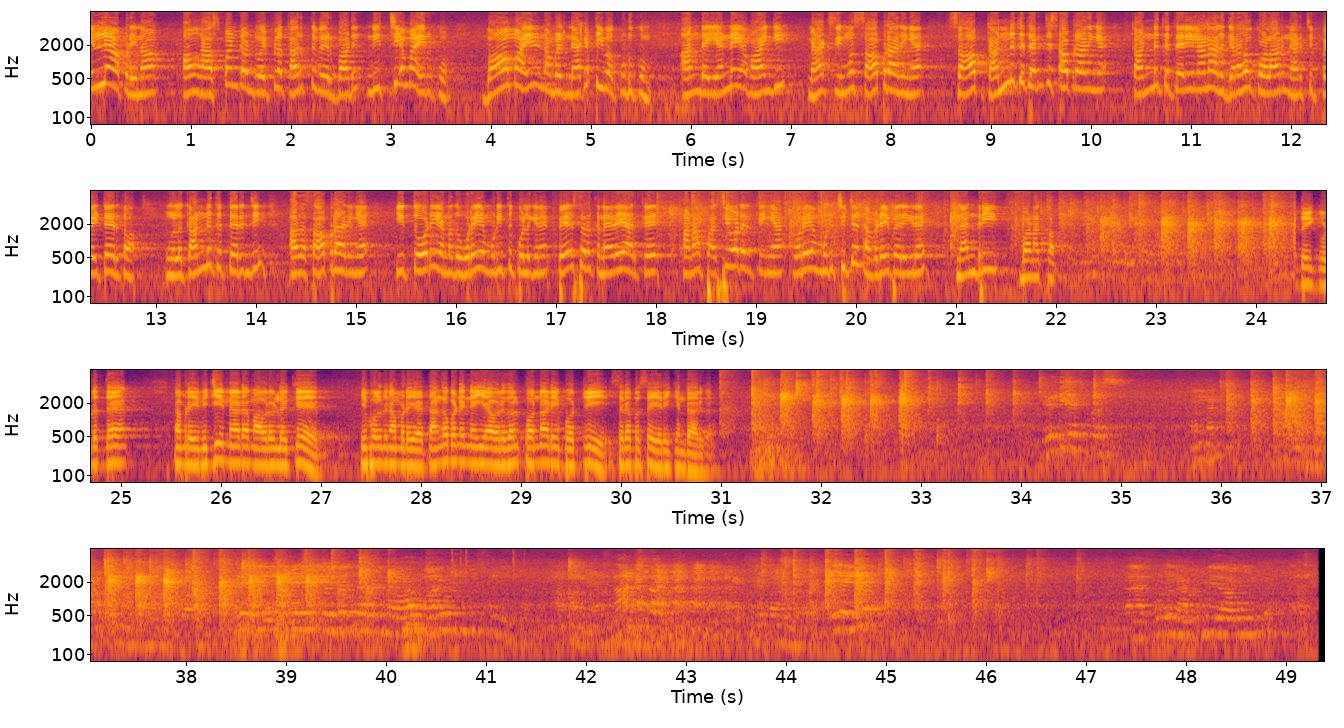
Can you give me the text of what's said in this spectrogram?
இல்லை அப்படின்னா அவங்க ஹஸ்பண்ட் அண்ட் ஒய்ஃபில் கருத்து வேறுபாடு நிச்சயமாக இருக்கும். பாமாயில் நம்மளுக்கு நெகட்டிவை கொடுக்கும். அந்த எண்ணெயை வாங்கி மேக்சிமம் சாப்பிடாதீங்க. சாப் கண்ணுக்கு தெரிஞ்சு சாப்பிடாதீங்க. கண்ணுக்கு தெரியலன்னா அது கிரக கோளாறுன்னு நினச்சிட்டு போயிட்டே இருக்கலாம். உங்களுக்கு கண்ணுக்கு தெரிஞ்சு அதை சாப்பிடாதீங்க. இத்தோடு எனது உரையை முடித்துக் கொள்கிறேன். பேசுறதுக்கு நிறையா இருக்கு. ஆனால் பசியோடு இருக்கீங்க. உரையை முடிச்சுட்டு நான் விடைபெறுகிறேன். நன்றி. வணக்கம். இதை கொடுத்த நம்முடைய விஜய் மேடம் அவர்களுக்கு இப்பொழுது நம்முடைய தங்கமணி நெய்யா அவர்கள் பொன்னாடி போற்றி சிறப்பு செய்ய இருக்கின்றார்கள்.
